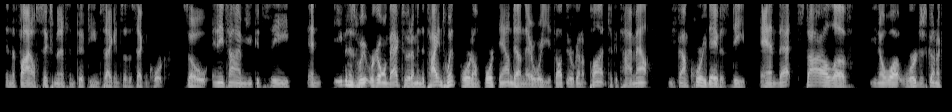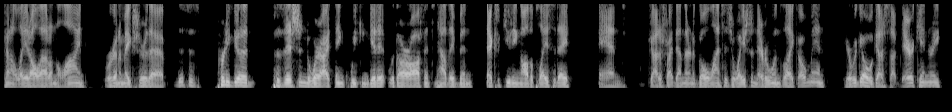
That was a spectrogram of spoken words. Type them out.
in the final six minutes and 15 seconds of the second quarter. So anytime you could see, and even as we were going back to it, I mean the Titans went for it on fourth down down there where you thought they were going to punt, took a timeout, you found Corey Davis deep, and that style of you know what we're just going to kind of lay it all out on the line. We're going to make sure that this is pretty good position to where I think we can get it with our offense and how they've been executing all the plays today. And got us right down there in a goal line situation. Everyone's like, oh man, here we go. We got to stop Derrick Henry.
